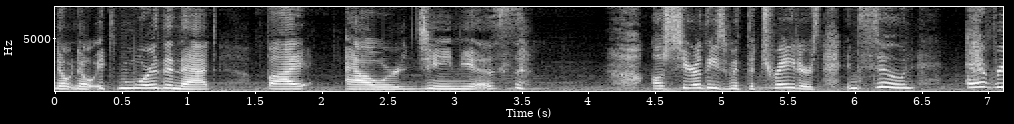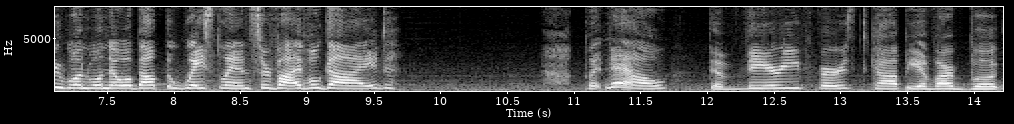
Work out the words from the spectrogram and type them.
no, no, it's more than that. By our genius. I'll share these with the traders, and soon everyone will know about the Wasteland Survival Guide. But now, the very first copy of our book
